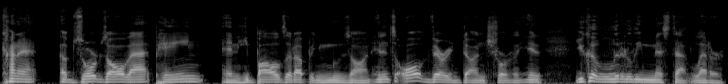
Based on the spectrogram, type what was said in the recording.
kind of absorbs all that pain and he balls it up and he moves on. And it's all very done shortly. And you could literally miss that letter.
